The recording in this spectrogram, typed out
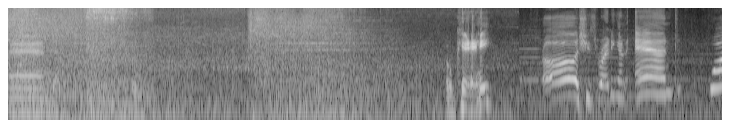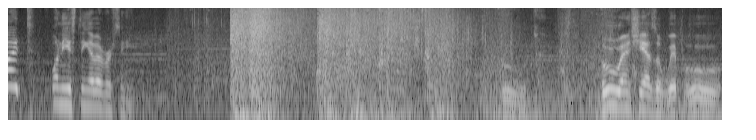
And okay. Oh, she's riding an ant. What? Funniest thing I've ever seen. Ooh. Ooh, and she has a whip. Ooh.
